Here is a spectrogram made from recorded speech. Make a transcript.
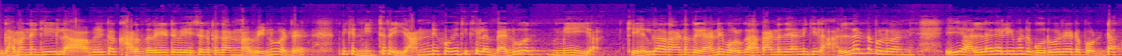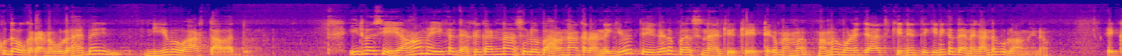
ගමන ගිහිල්ලා ආව එක කරදරයට වෙහෙසකට ගන්න වෙනුවට මේක නිතර යන්නේ කොහෙද කියලා බැලුවොත් මේ කෙහෙල් ගහ ගන්නද යන්නේ පොල් ගහ ගන්නද යන්නේ කියලා අල්ලන්න පුළුවන්. ඒ අල්ලා ගැලීමට ගුරුවරයාට පොඩ්ඩක් උදව් කරන්න පුළුවන්. හැබැයි නියම වார்த்தාවක් දුන්න. ඊට පස්සේ එයාම ඒක දැක ගන්න අසුලව භාවනා කරන්න ගියොත් ඒකට පර්සනැලිටි ට්‍රේට් එක මම මම මොන જાති කෙනෙක්ද කියන එක දැනගන්න පුළුවන් වෙනවා. ඒක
